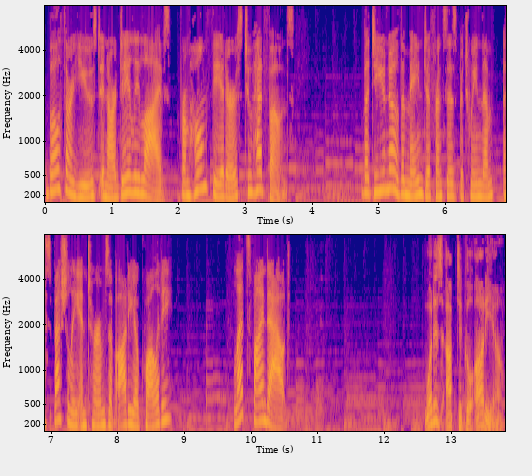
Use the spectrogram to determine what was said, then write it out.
Both are used in our daily lives, from home theaters to headphones. But do you know the main differences between them, especially in terms of audio quality? Let's find out. What is optical audio?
